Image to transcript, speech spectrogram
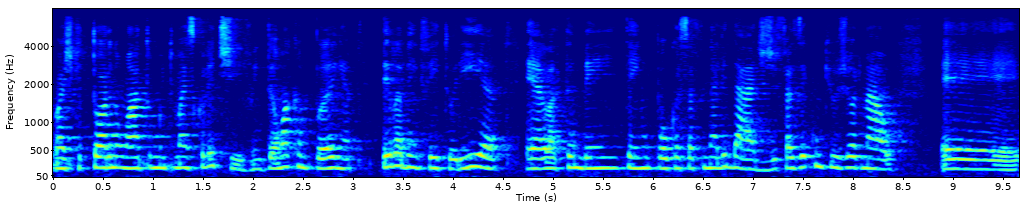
eu acho que torna um ato muito mais coletivo. Então a campanha pela benfeitoria, ela também tem um pouco essa finalidade de fazer com que o jornal é,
